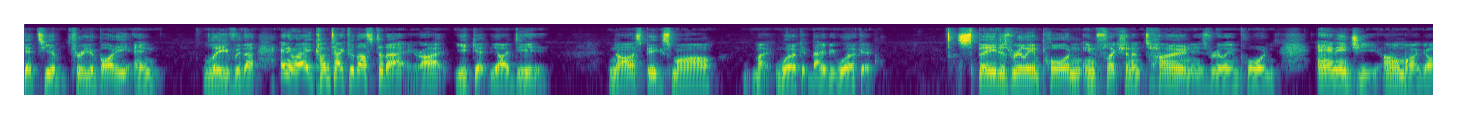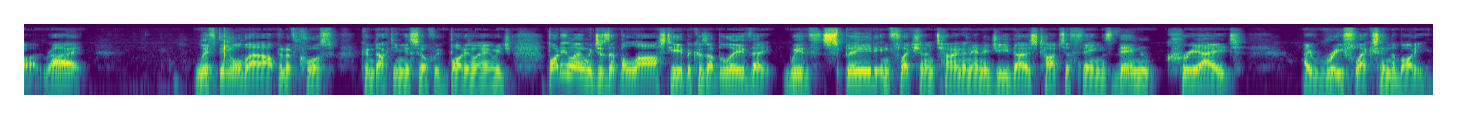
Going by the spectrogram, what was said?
Get to you through your body and leave with a, anyway, contact with us today, right? You get the idea. Nice big smile. Work it, baby, work it. Speed is really important. Inflection and tone is really important. Energy. Oh my God, right? Lifting all that up. And of course, conducting yourself with body language. Body language is at the last here because I believe that with speed, inflection and tone and energy, those types of things then create a reflex in the body.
